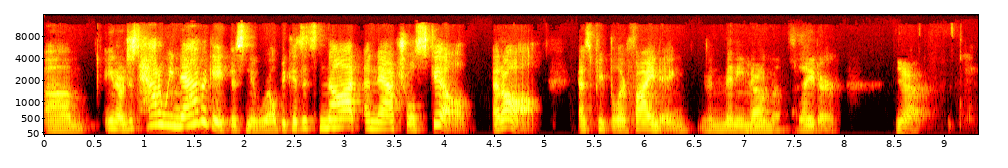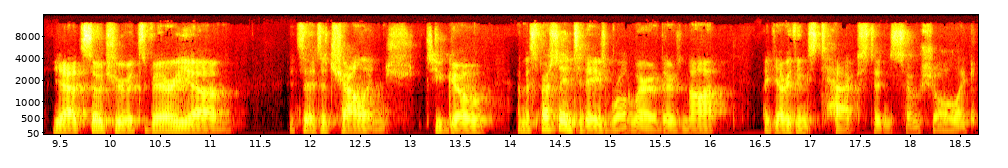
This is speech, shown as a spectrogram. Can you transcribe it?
Um, you know, just how do we navigate this new world? Because it's not a natural skill at all, as people are finding even many, many yeah. months later. Yeah. Yeah, it's so true. It's very um it's a, it's a challenge to go and especially in today's world where there's not like everything's text and social, like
